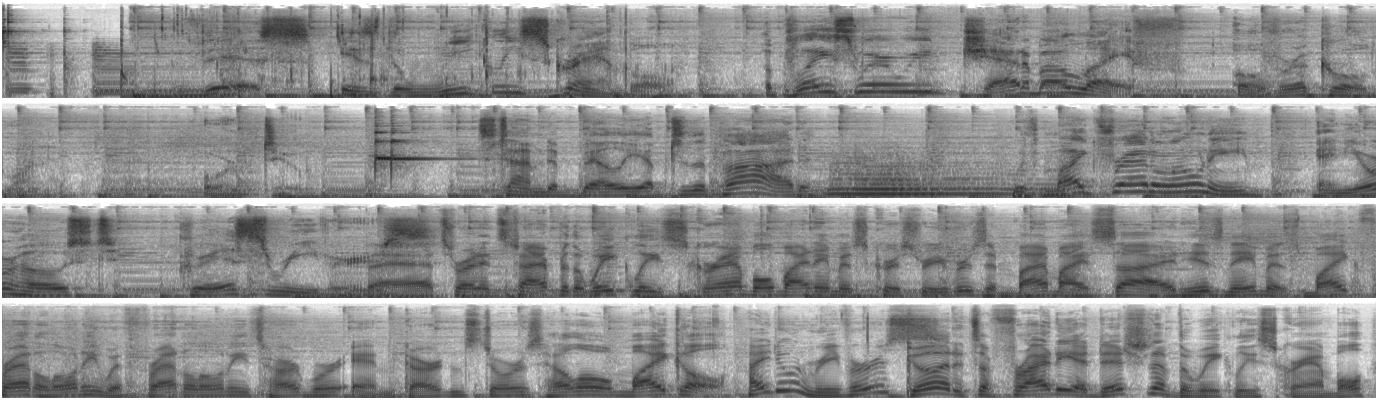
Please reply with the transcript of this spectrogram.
This is the Weekly Scramble, a place where we chat about life over a cold one or two. It's time to belly up to the pod with Mike Fratelloni and your host, Chris Reavers. That's right. It's time for the weekly scramble. My name is Chris Reavers, and by my side, his name is Mike Fratelloni with Fratelloni's Hardware and Garden Stores. Hello, Michael. How you doing, Reavers? Good. It's a Friday edition of the weekly scramble.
